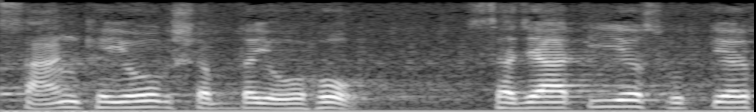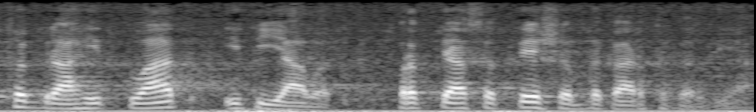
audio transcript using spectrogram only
सांख्य योग शब्दयो हो सजातीय श्रुत्यर्थ ग्राहित्वात इति यावत। प्रत्यासत्य शब्द का अर्थ कर दिया।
